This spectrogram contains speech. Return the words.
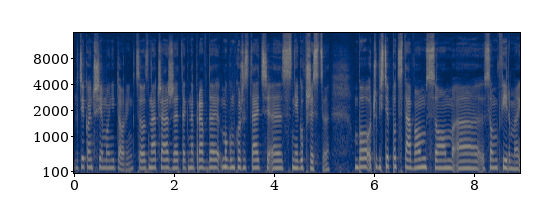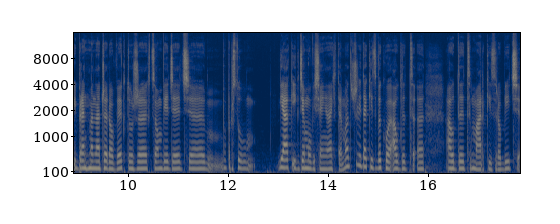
gdzie kończy się monitoring, co oznacza, że tak naprawdę mogą korzystać z niego wszyscy. Bo oczywiście podstawą są, są firmy i brand managerowie, którzy chcą wiedzieć po prostu jak i gdzie mówi się na ich temat, czyli taki zwykły audyt, e, audyt marki zrobić e,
